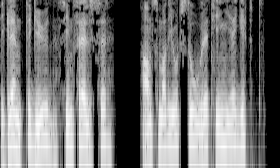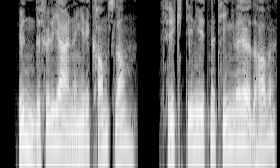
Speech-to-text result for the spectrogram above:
De glemte Gud, sin frelser, han som hadde gjort store ting i Egypt, underfulle gjerninger i Kams land, fryktinngytende ting ved Rødehavet.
